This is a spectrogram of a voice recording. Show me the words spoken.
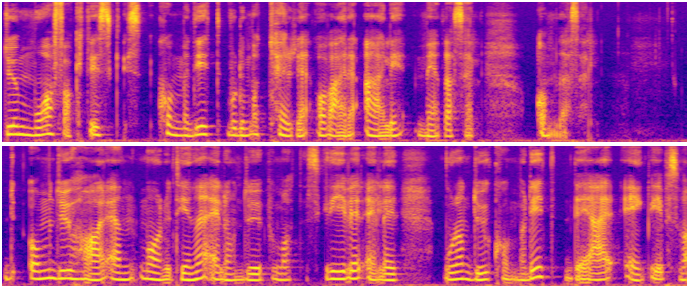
Du må faktisk komme dit hvor du må tørre å være ærlig med deg selv om deg selv. Om du har en morgenrutine, eller om du på en måte skriver, eller hvordan du kommer dit, det er egentlig som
